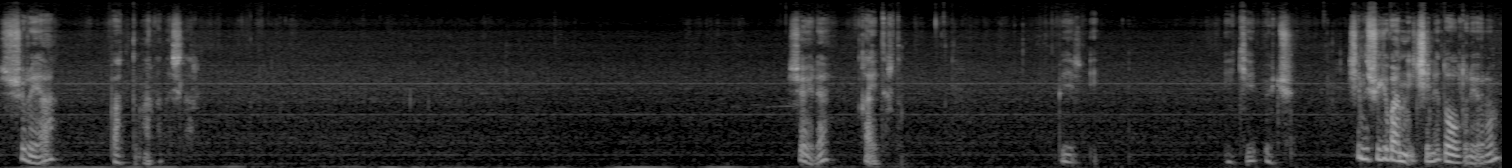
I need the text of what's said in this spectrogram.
Şuraya battım arkadaşlar. Şöyle kaydırdım. 1 2 3 Şimdi şu yuvanın içini dolduruyorum.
